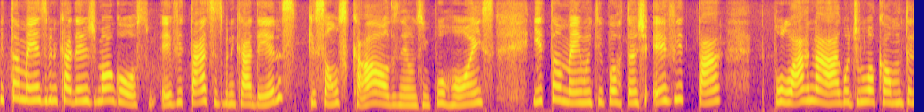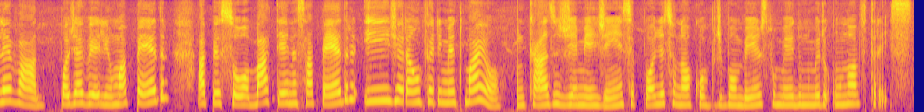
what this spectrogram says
e também as brincadeiras de mau gosto. Evitar essas brincadeiras, que são os caldos, né, os empurrões, e também, muito importante, evitar pular na água de um local muito elevado. Pode haver ali uma pedra, a pessoa bater nessa pedra e gerar um ferimento maior. Em caso de emergência, pode acionar o Corpo de Bombeiros por meio do número 193.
